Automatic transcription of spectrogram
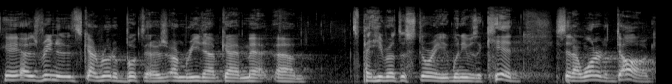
Okay, I was reading, this guy wrote a book that I am reading, a guy I met. Um, he wrote the story when he was a kid. He said, I wanted a dog,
